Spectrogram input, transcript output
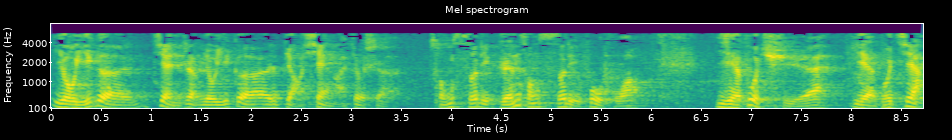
有一个见证，有一个表现啊，就是从死里人从死里复活，也不娶也不嫁，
